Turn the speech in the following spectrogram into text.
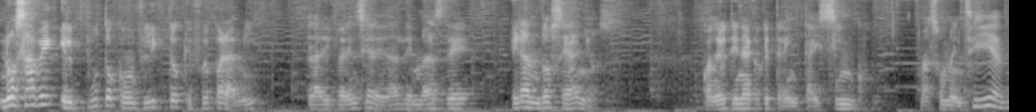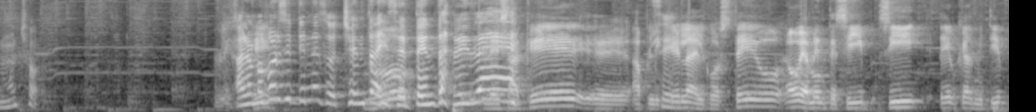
No sabe el puto conflicto que fue para mí la diferencia de edad de más de... Eran 12 años. Cuando yo tenía creo que 35, más o menos. Sí, es mucho. A lo mejor si tienes 80 y No, 70, dices, Le "Eh". saqué, eh, apliqué Sí. la del costeo. Obviamente sí, sí, tengo que admitir,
